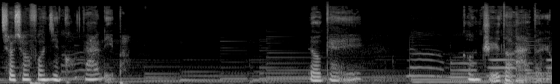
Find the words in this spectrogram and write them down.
悄悄放进口袋里吧，留给更值得爱的人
